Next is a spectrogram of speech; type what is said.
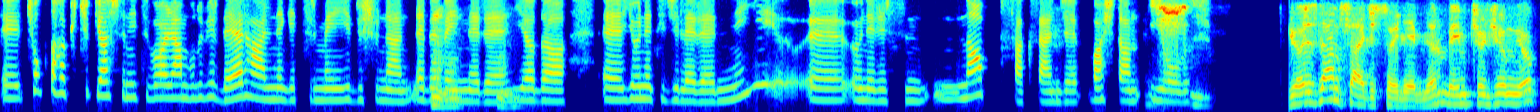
e, çok daha küçük yaştan itibaren bunu bir değer haline getirmeyi düşünen ebeveynlere hı hı. ya da e, yöneticilere neyi e, önerirsin? Ne yapsak sence baştan iyi olur? Gözlem sadece söyleyebiliyorum. Benim çocuğum yok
